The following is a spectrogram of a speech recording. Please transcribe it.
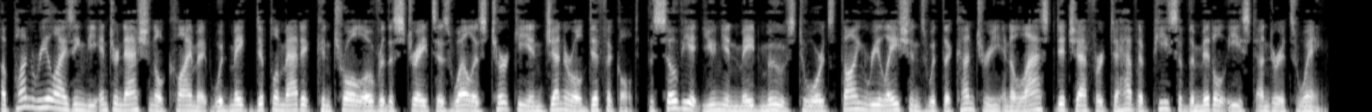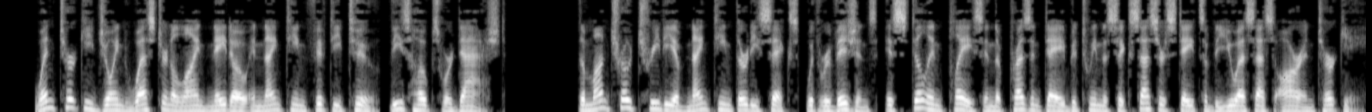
Upon realizing the international climate would make diplomatic control over the Straits as well as Turkey in general difficult, the Soviet Union made moves towards thawing relations with the country in a last-ditch effort to have a piece of the Middle East under its wing. When Turkey joined Western-aligned NATO in 1952, these hopes were dashed. The Montreux Treaty of 1936, with revisions, is still in place in the present day between the successor states of the USSR and Turkey.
